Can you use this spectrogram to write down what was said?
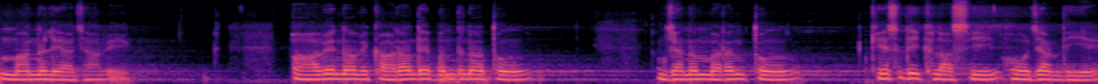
ਮੰਨ ਲਿਆ ਜਾਵੇ। ਭਾਵ ਇਹਨਾਂ ਵਿਕਾਰਾਂ ਦੇ ਬੰਧਨਾਂ ਤੋਂ, ਜਨਮ ਮਰਨ ਤੋਂ ਕਿਸ ਦੀ ਖਲਾਸੀ ਹੋ ਜਾਂਦੀ ਏ?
